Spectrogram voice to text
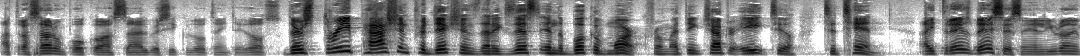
atrasar un poco hasta el versículo 32. There's three passion predictions that exist in the book of Mark from I think chapter 8 till to 10. Hay tres veces en el libro de,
